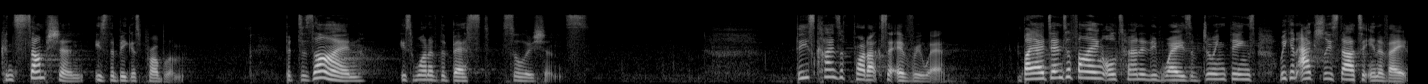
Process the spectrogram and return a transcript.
consumption is the biggest problem. But design is one of the best solutions. These kinds of products are everywhere. By identifying alternative ways of doing things, we can actually start to innovate.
